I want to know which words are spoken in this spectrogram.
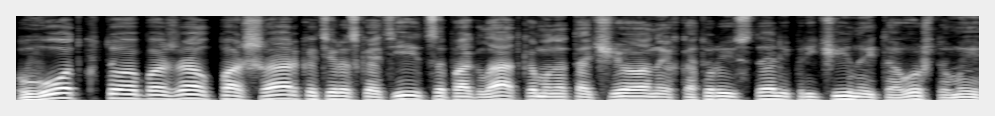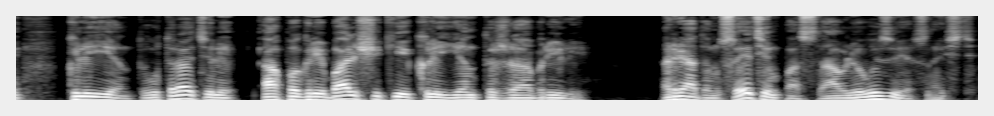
Вот кто обожал пошаркать и раскатиться по гладкому на точеных, которые стали причиной того, что мы клиента утратили, а погребальщики клиента же обрели. Рядом с этим поставлю в известность.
